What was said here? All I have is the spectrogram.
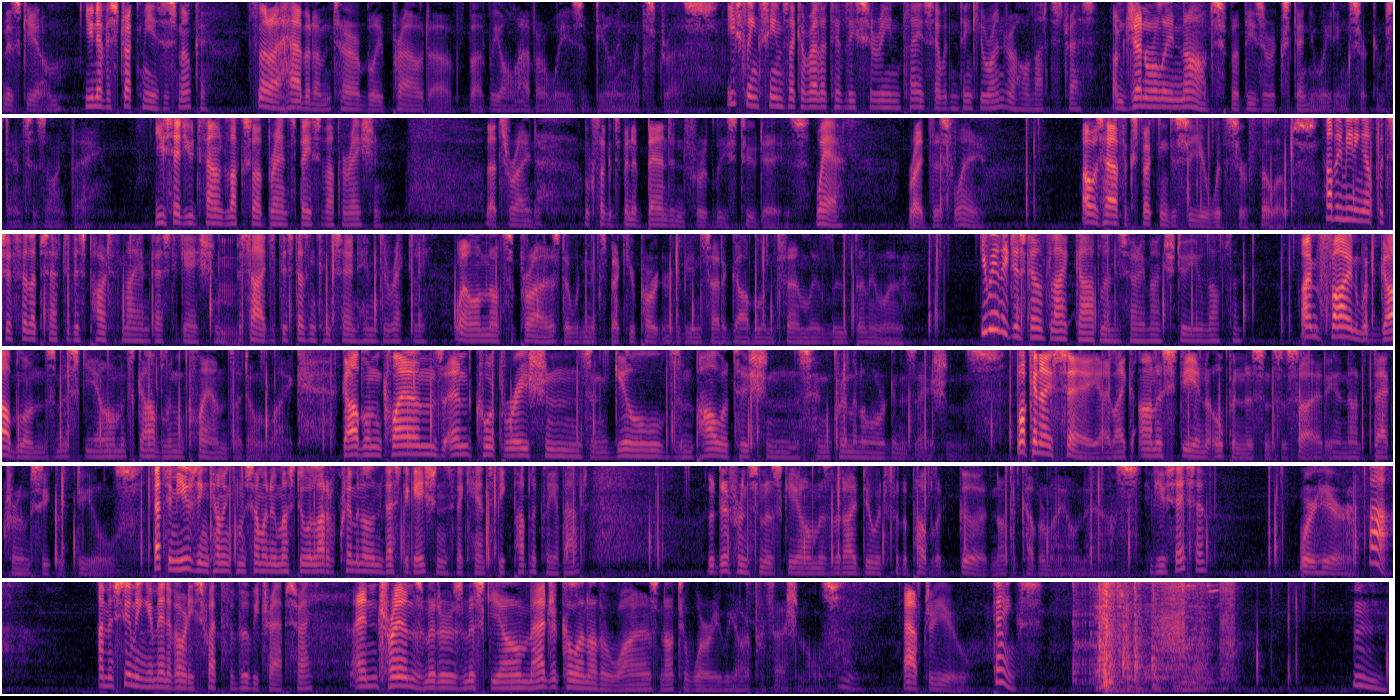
Miss Guillaume. you never struck me as a smoker. It's not a habit I'm terribly proud of, but we all have our ways of dealing with stress. Eastling seems like a relatively serene place. I wouldn't think you were under a whole lot of stress. I'm generally not, but these are extenuating circumstances, aren't they? You said you'd found Luxor Brand's base of operation. That's right. Looks like it's been abandoned for at least two days. Where? Right this way. I was half expecting to see you with Sir Phillips. I'll be meeting up with Sir Phillips after this part of my investigation. Hmm. Besides, this doesn't concern him directly. Well, I'm not surprised. I wouldn't expect your partner to be inside a goblin family loop anyway. You really just don't like goblins very much, do you, Laughlin? I'm fine with goblins, Miss Guillaume. It's goblin clans I don't like. Goblin clans and corporations and guilds and politicians and criminal organizations. What can I say? I like honesty and openness in society and not backroom secret deals. That's amusing coming from someone who must do a lot of criminal investigations they can't speak publicly about. The difference, Miss Guillaume, is that I do it for the public good, not to cover my own ass. If you say so. We're here. Ah. I'm assuming your men have already swept for booby traps, right? And transmitters, Miss Guillaume, magical and otherwise. Not to worry, we are professionals. After you. Thanks. Hmm.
